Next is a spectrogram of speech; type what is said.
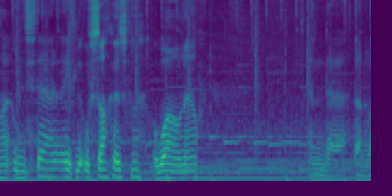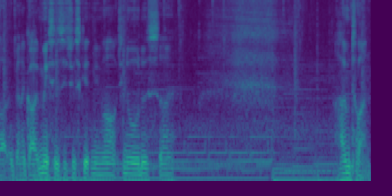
I've been staring at these little suckers for a while now. Don't look like they're going to go. Missus has just given me marching orders, so. Home time.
